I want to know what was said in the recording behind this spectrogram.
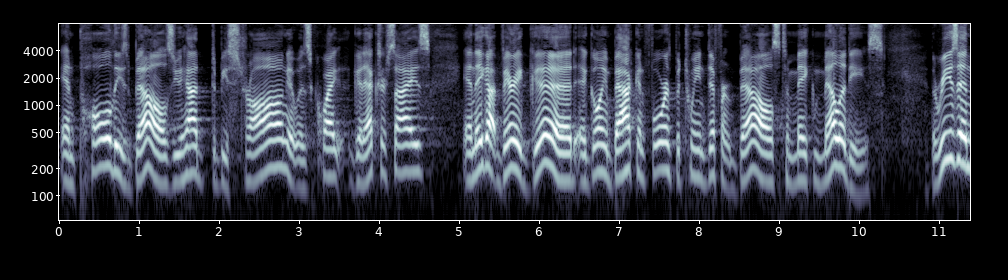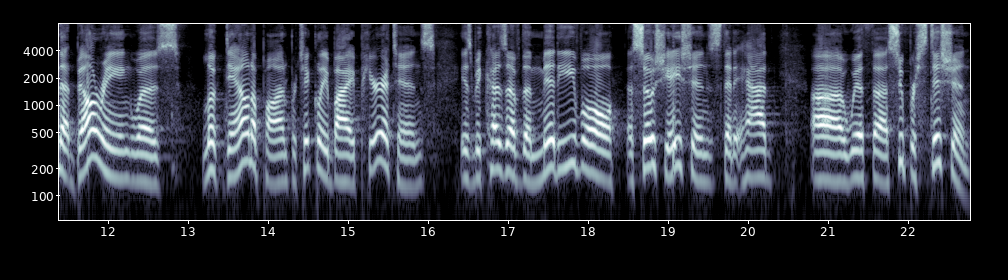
and pull these bells. You had to be strong, it was quite good exercise. And they got very good at going back and forth between different bells to make melodies. The reason that bell ringing was looked down upon, particularly by Puritans, is because of the medieval associations that it had uh, with uh, superstition.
